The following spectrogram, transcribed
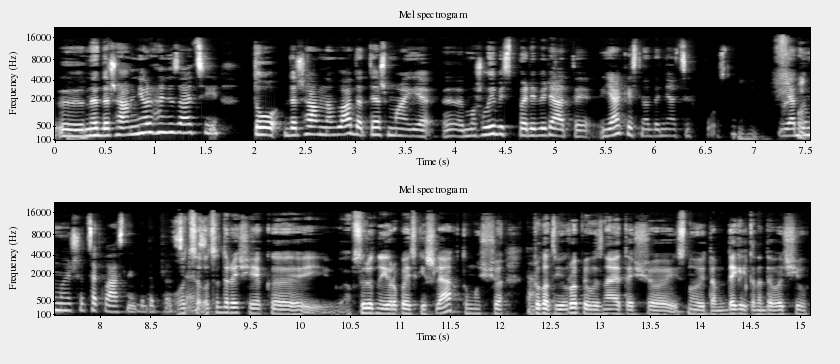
е, недержавні організації, то державна влада теж має е, можливість перевіряти якість надання цих послуг. Угу. Я От, думаю, що це класний буде процес. Оце, оце, до речі, як е, абсолютно європейський шлях, тому що, наприклад, в Європі ви знаєте, що існує там декілька надавачів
